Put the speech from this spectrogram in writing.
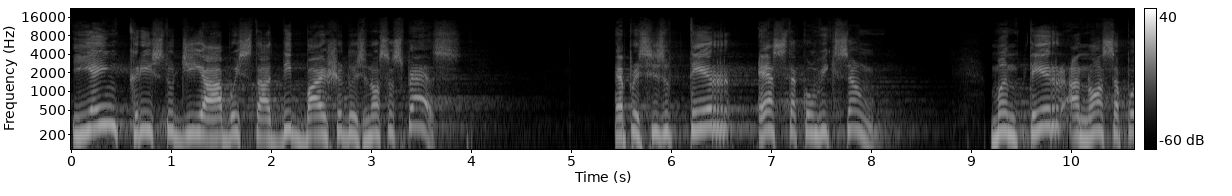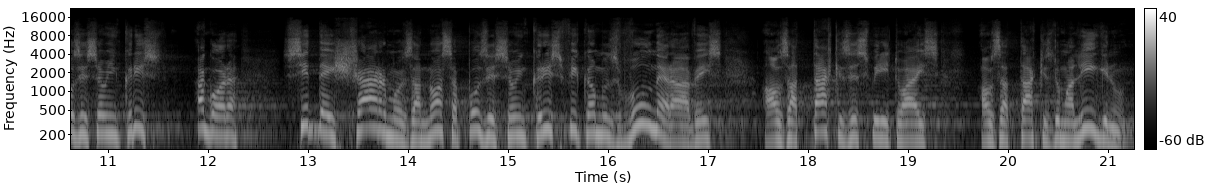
e em Cristo o diabo está debaixo dos nossos pés. É preciso ter esta convicção, manter a nossa posição em Cristo. Agora, se deixarmos a nossa posição em Cristo, ficamos vulneráveis aos ataques espirituais, aos ataques do maligno.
